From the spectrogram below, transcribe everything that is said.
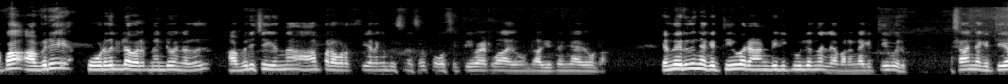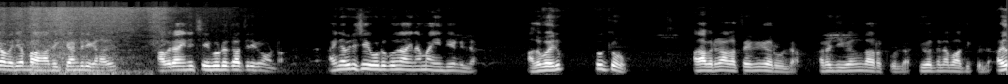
അപ്പോൾ അവർ കൂടുതൽ ഡെവലപ്മെന്റ് വന്നത് അവർ ചെയ്യുന്ന ആ പ്രവൃത്തി അല്ലെങ്കിൽ ബിസിനസ് പോസിറ്റീവായിട്ടുള്ള ആയതുകൊണ്ട് അതിൽ തന്നെ ആയതുകൊണ്ടാണ്. എന്നൊരു നെഗറ്റീവ് വരാണ്ടിരിക്കില്ലെന്നല്ല പറഞ്ഞത്. നെഗറ്റീവ് വരും. പക്ഷേ ആ നെഗറ്റീവ് അവരെ ബാധിക്കാണ്ടിരിക്കണത് അവരതിന് ചെയ്തു കൊടുക്കാതിരിക്കണോണ്ടാണ്. അതിനവർ ചെയ്ത് കൊടുക്കുന്നത് അതിനെ മൈൻഡ് ചെയ്യണില്ല. അത് വരും നോക്കിക്കോളും അത് അവരുടെ അകത്തേക്ക് കയറില്ല അവരുടെ ജീവിതം തറക്കില്ല ജീവിതത്തിനെ ബാധിക്കില്ല അത്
